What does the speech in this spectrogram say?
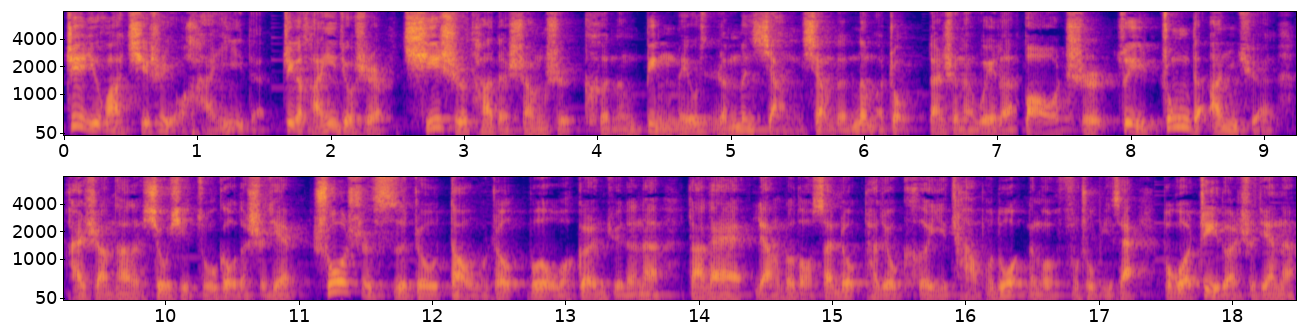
这句话其实有含义的。这个含义就是，其实他的伤势可能并没有人们想象的那么重，但是呢，为了保持最终的安全，还是让他休息足够的时间。说是四周到五周，不过我个人觉得呢，大概两周到三周，他就可以差不多能够复出比赛。不过这段时间呢。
